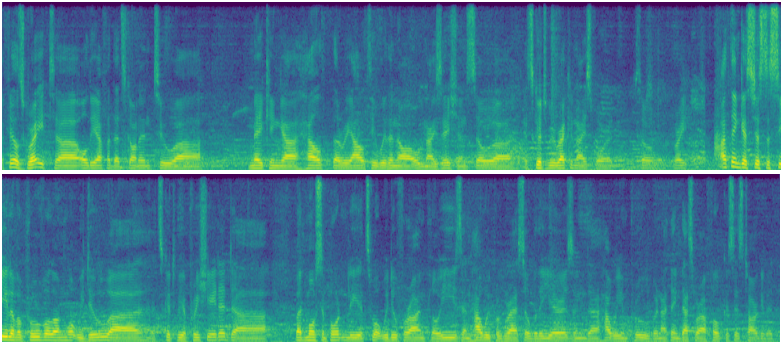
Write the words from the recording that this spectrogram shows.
It feels great, uh, all the effort that's gone into uh, making uh, health a reality within our organization. So uh, it's good to be recognized for it. So great. I think it's just a seal of approval on what we do. Uh, it's good to be appreciated. Uh, but most importantly, it's what we do for our employees and how we progress over the years and how we improve. And I think that's where our focus is targeted.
